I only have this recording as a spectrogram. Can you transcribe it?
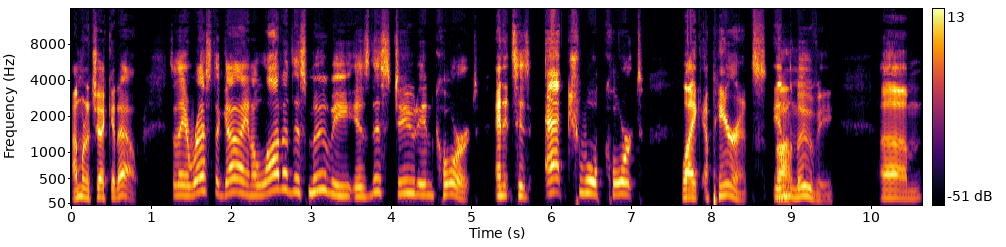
I'm going to check it out. So they arrest the guy and a lot of this movie is this dude in court and it's his actual court like appearance in the movie um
